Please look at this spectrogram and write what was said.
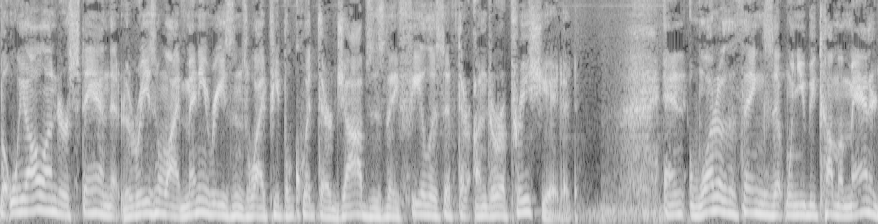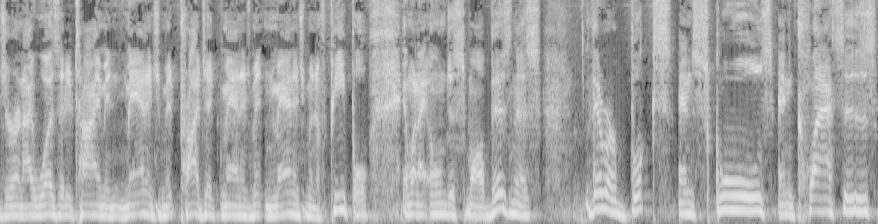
But we all understand that the reason why, many reasons why people quit their jobs is they feel as if they're underappreciated. And one of the things that when you become a manager, and I was at a time in management, project management, and management of people, and when I owned a small business, there are books and schools and classes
